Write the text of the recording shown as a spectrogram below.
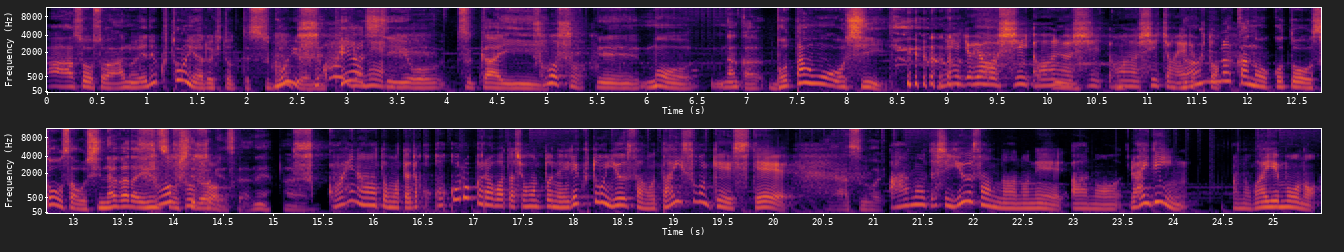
ああそうそうあのエレクトーンやる人ってすごいよね。うんすごいよね手足を使い、そうそう。えーもうなんかボタンを押し。ね、いやいや、し、あ、うんし、あ、しーちゃんエレクトーン。何らかのことを操作をしながら演奏してるわけですからね。はいすっごいなと思って、だから心から私本当ね、エレクトーンユウさんを大尊敬して、いやすごい。あの、私、ユウさんのあのね、あの、ライディーン、あの、YMO の、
